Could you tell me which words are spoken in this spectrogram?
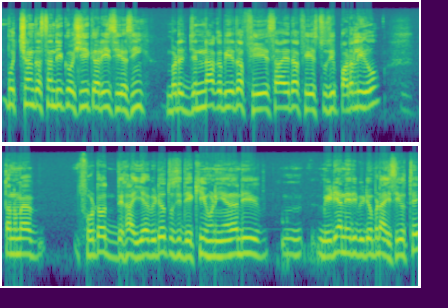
ਪੁੱਛਣ ਦੱਸਣ ਦੀ ਕੋਸ਼ਿਸ਼ ਕਰੀ ਸੀ ਅਸੀਂ ਬਟ ਜਿੰਨਾ ਕੁ ਵੀ ਇਹਦਾ ਫੇਸ ਆ, ਇਹਦਾ ਫੇਸ ਤੁਸੀਂ ਪੜ੍ਹ ਲਿਓ। ਤੁਹਾਨੂੰ ਮੈਂ ਫੋਟੋ ਦਿਖਾਈ ਆ ਵੀਡੀਓ ਤੁਸੀਂ ਦੇਖੀ ਹੋਣੀ ਹੈ ਇਹਨਾਂ ਦੀ ਮੀਡੀਆ ਨੇ ਇਹਦੀ ਵੀਡੀਓ ਬਣਾਈ ਸੀ ਉੱਥੇ।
